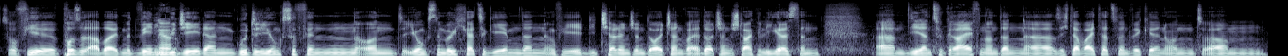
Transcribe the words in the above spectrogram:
so viel Puzzlearbeit mit wenig Ja. Budget, dann gute Jungs zu finden und Jungs eine Möglichkeit zu geben, dann irgendwie die Challenge in Deutschland, weil ja Deutschland eine starke Liga ist, dann ähm, die dann zu greifen und dann äh, sich da weiterzuentwickeln und ähm,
